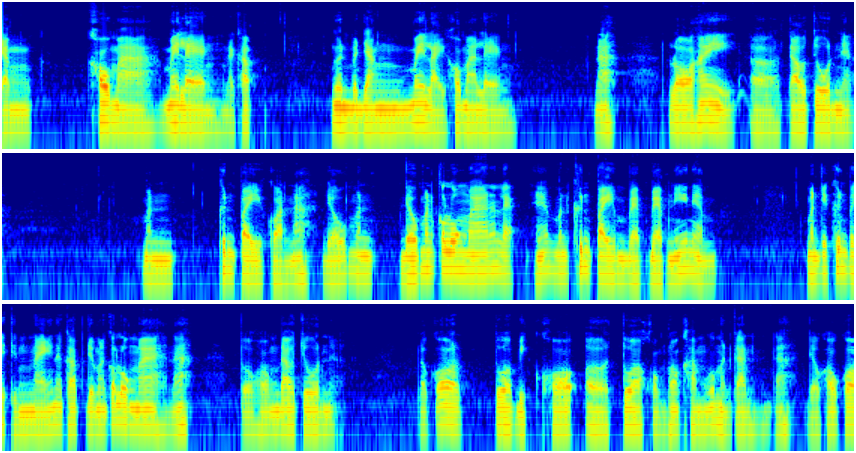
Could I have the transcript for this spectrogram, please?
ยังเข้ามาไม่แรงนะครับ เงินมันยังไม่ไหลเข้ามาแรงนะรอให้ดาวโจนเนี่ย มันขึ้นไปก่อนนะ เดี๋ยวมันเดี๋ยวมันก็ลงมานั่นแหละเนี่ยมันขึ้นไปแบบแบบนี้เนี่ย มันจะขึ้นไปถึงไหนนะครับ เดี๋ยวมันก็ลงมานะ ตัวของดาวโจนเนี่ย แล้วก็ตัวบิตคอเอ่อตัวของทองคำก็เหมือนกันนะ เดี๋ยวเขาก็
